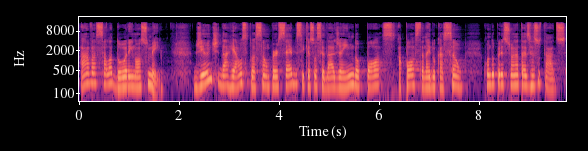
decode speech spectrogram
avassaladora em nosso meio. Diante da real situação, percebe-se que a sociedade ainda aposta na educação quando pressiona tais resultados,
